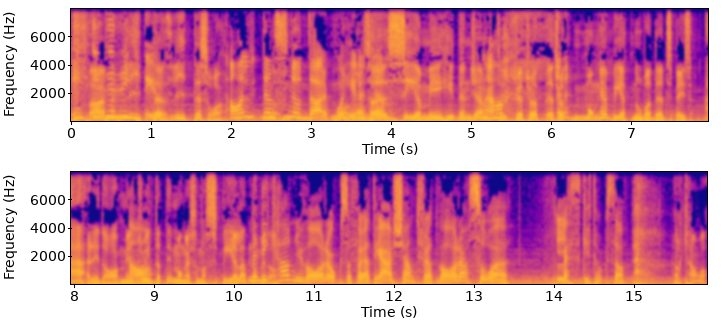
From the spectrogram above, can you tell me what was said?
Inte, Ja, inte riktigt. Lite, lite så. Ja, den snuddar på Nå- hidden gem. semi-hidden gem Ja. typ. För jag tror, att, jag tror att många vet nog vad Dead Space är idag, men jag Ja. tror inte att det är många som har spelat Men det idag. kan ju vara också för att det är känt för att vara så läskigt också. Ja, kan vara.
